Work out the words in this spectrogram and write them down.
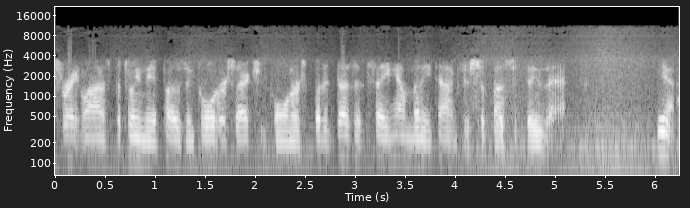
straight lines between the opposing quarter section corners, but it doesn't say how many times you're supposed to do that. Yeah.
